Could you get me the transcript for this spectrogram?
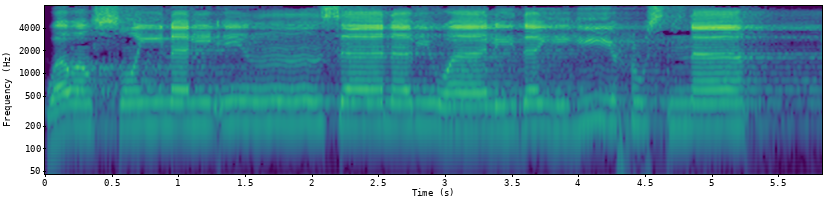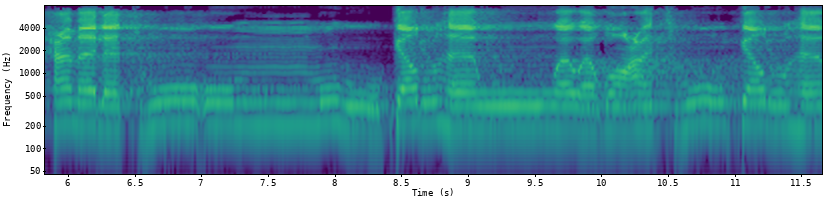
ووصينا الإنسان بوالديه حسنا حملته أمه كرها ووضعته كرها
